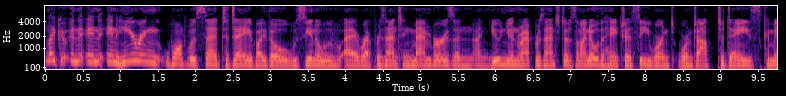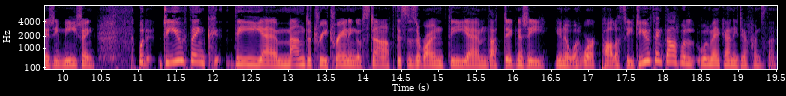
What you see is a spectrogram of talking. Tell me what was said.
Like in, in in hearing what was said today by those you know uh, representing members and, and union representatives, and I know the HSE weren't weren't at today's committee meeting, but do you think the um, mandatory training of staff, this is around the um, that dignity you know at work policy, do you think that will will make any difference then?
